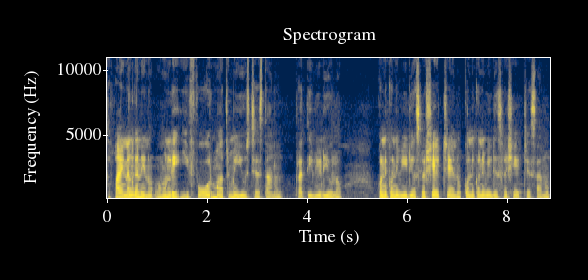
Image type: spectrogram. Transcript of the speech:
సో ఫైనల్గా నేను ఓన్లీ ఈ ఫోర్ మాత్రమే యూజ్ చేస్తాను ప్రతి వీడియోలో. కొన్ని కొన్ని వీడియోస్లో షేర్ చేయను. కొన్ని కొన్ని వీడియోస్లో షేర్ చేశాను.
